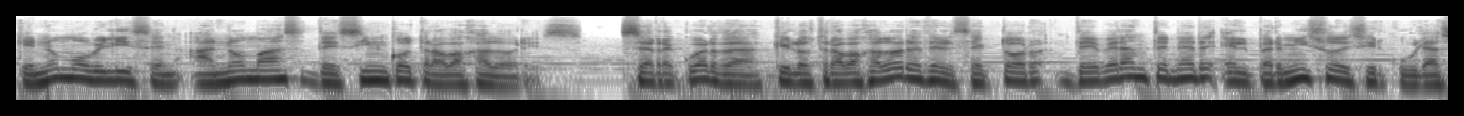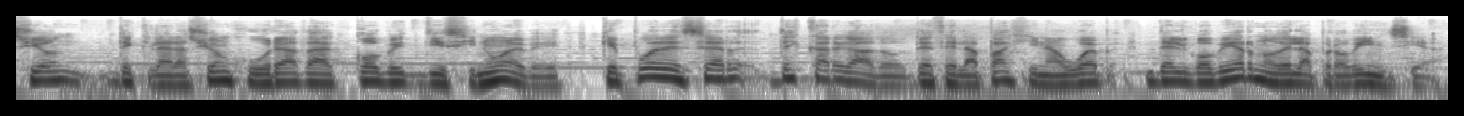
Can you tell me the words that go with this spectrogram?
que no movilicen a no más de cinco trabajadores. Se recuerda que los trabajadores del sector deberán tener el permiso de circulación declaración jurada COVID-19, que puede ser descargado desde la página web del gobierno de la provincia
